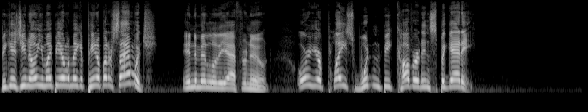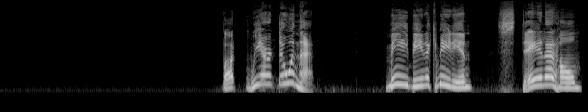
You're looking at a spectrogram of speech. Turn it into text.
because you know you might be able to make a peanut butter sandwich in the middle of the afternoon, or your place wouldn't be covered in spaghetti. But we aren't doing that me being a comedian, staying at home,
